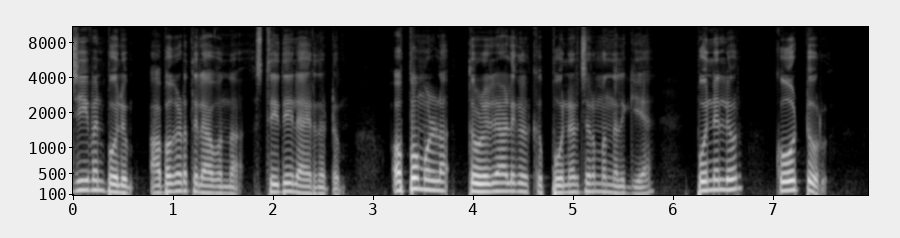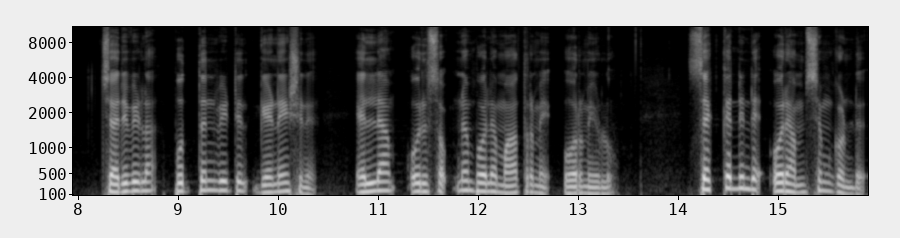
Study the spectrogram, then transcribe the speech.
ജീവൻ പോലും അപകടത്തിലാവുന്ന സ്ഥിതിയിലായിരുന്നിട്ടും ഒപ്പമുള്ള തൊഴിലാളികൾക്ക് പുനർജന്മം നൽകിയ പുനലൂർ കോട്ടൂർ ചരുവിള പുത്തൻ വീട്ടിൽ ഗണേഷിന് എല്ലാം ഒരു സ്വപ്നം പോലെ മാത്രമേ ഓർമ്മയുള്ളൂ. സെക്കൻഡിന്റെ ഒരംശം കൊണ്ട്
